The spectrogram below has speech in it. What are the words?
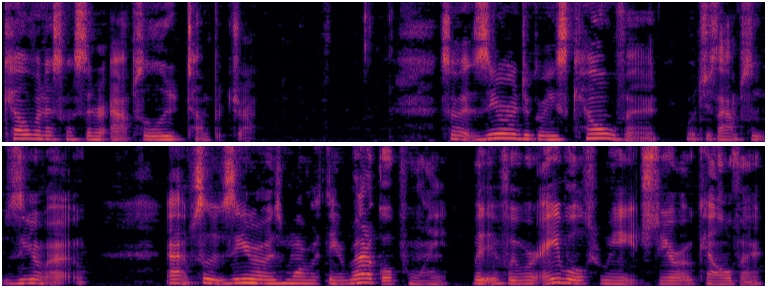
Kelvin is considered absolute temperature. So at zero degrees Kelvin, which is absolute zero, absolute zero is more of a theoretical point, but if we were able to reach zero Kelvin,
